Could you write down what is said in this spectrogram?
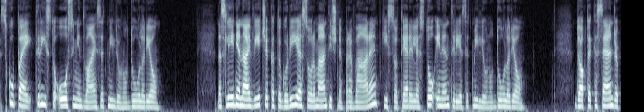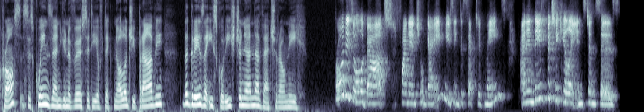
skupaj 328 milijonov dolarjev. Naslednja največja kategorija so romantične prevare, ki so terjale 131 milijonov dolarjev. Dr. Cassandra Cross z Queensland University of Technology pravi, da gre za izkoriščanje na več ravneh. Fraud is all about financial gain using deceptive means. And in these particular instances,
